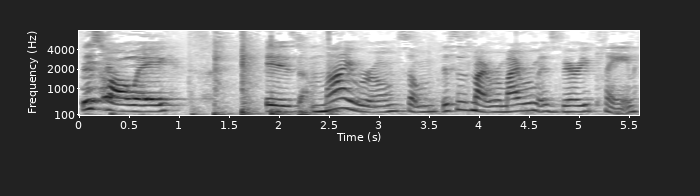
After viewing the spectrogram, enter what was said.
this hallway is my room. So this is my room. My room is very plain.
